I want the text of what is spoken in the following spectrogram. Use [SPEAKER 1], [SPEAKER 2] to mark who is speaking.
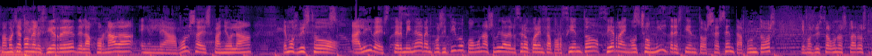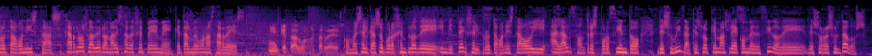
[SPEAKER 1] Vamos ya con el cierre de la jornada en la Bolsa Española. Hemos visto al IBEX terminar en positivo con una subida del 0,40%, cierra en 8.360 puntos y hemos visto algunos claros protagonistas. Carlos Ladero, analista de GPM, ¿qué tal? Muy buenas tardes.
[SPEAKER 2] ¿Qué tal? Buenas tardes.
[SPEAKER 1] Como es el caso, por ejemplo, de Inditex, el protagonista hoy al alza, un 3% de subida. ¿Qué es lo que más le ha convencido de, de sus resultados?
